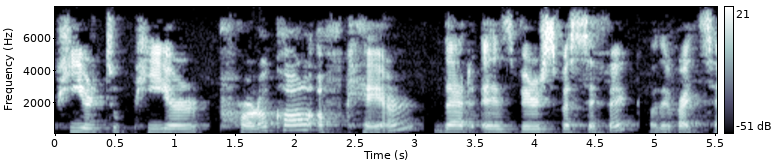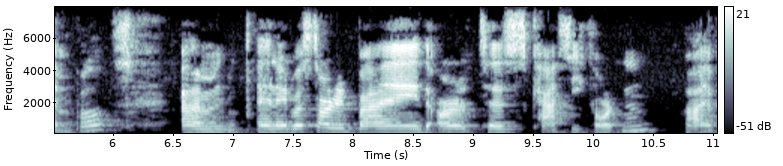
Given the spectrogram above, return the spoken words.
peer-to-peer protocol of care that is very specific, but they're quite simple. Um, and it was started by the artist Cassie Thornton, who I've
